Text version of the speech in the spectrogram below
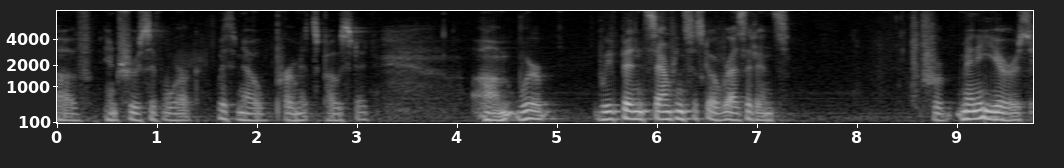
of intrusive work with no permits posted. Um, we're, we've been San Francisco residents for many years,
